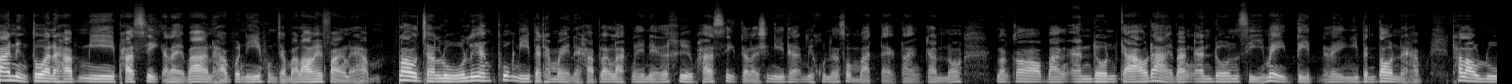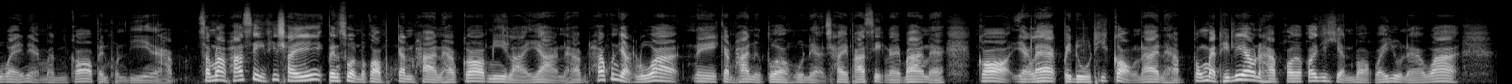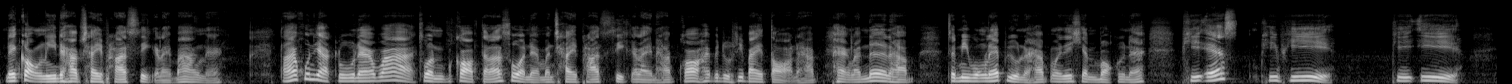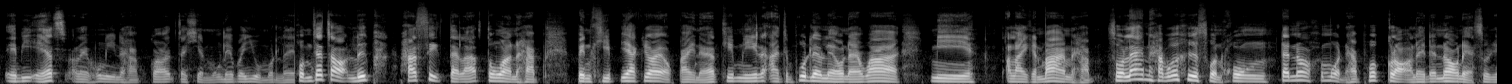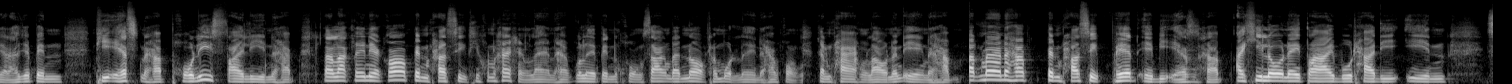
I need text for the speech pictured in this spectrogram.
พาหนึ่งตัวนะครับ มีพลาสติกอะไรบ้างนะครับ วันนี้ผมจะมาเล่าให้ฟังนะครับ เราจะรู้เรื่องพวกนี้ไปทำไมนะครับ หลักๆเลยเนี่ยก็คือพลาสติกแต่ละชนิดเนี่ยมีคุณสมบัติแตกต่างกันเนาะแล้วก็บางอันโดนกาวได้ บางอันโดนสีไม่ติดอะไรอย่างนี้เป็นต้นนะครับ ถ้าเรารู้ไว้เนี่ยมันก็เป็นผลดีนะครับ สำหรับพลาสติกที่ใช้เป็นส่วนประกอบกันพานะครับ ก็มีหลายอย่างนะครับ ถ้าคุณอยากรู้ว่าในกันพาหนึ่งตัวของคุณเนี่ยใช้พลาสติกอะไรบ้างนะก็อย่างแรกไปดูที่กล่องได้นะครับ ตรงแมทเทียลนะครับเขาก็จะเขียนบอกไว้อยู่นะว่า ในกล่องนี้นะครับใช้พลาสติกอะไรบ้างนะแต่ถ้าคุณอยากรู้นะว่าส่วนประกอบแต่ละส่วนเนี่ยมันใช้พลาสติกอะไรนะครับ ก็ให้ไปดูที่ใบต่อนะครับแผงรันเนอร์นะครับ จะมีวงเล็บอยู่นะครับมันจะเขียนบอกอยู่นะ PS PP PE ABS อะไรพวกนี้นะครับ ก็จะเขียนวงเล็บไว้อยู่หมดเลย ผมจะเจาะลึกพลาสติกแต่ละตัวนะครับ เป็นคลิปแยกย่อยออกไปนะ คลิปนี้อาจจะพูดเร็วๆนะว่ามี อะไรกันบ้างนะครับ ส่วนแรกนะครับก็คือส่วนโครงด้านนอกทั้งหมดนะครับ พวกเกราะอะไรด้านนอกเนี่ยส่วนใหญ่แล้วจะเป็น PS นะครับโพลีสไตรีนนะครับ หลักๆเลยเนี่ยก็เป็นพลาสติกที่ค่อนข้างแข็งแรงนะครับ ก็เลยเป็นโครงสร้างด้านนอกทั้งหมดเลยนะครับของกันพาของเรานั่นเองนะครับ ถัดมานะครับเป็นพลาสติกประเพศ ABS ครับอะคิโลไนไตรบูทาดีอิน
